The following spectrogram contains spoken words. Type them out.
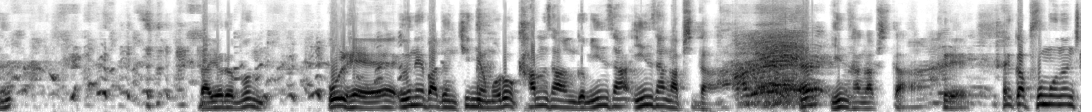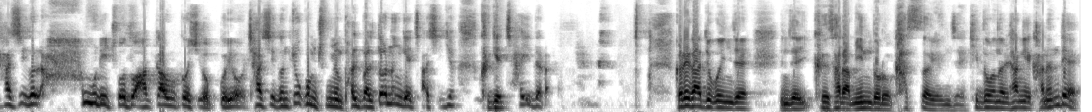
네? 나 여러분 올해 은혜 받은 기념으로 감사한금 인상 인상합시다. 네? 인상합시다. 그래. 그러니까 부모는 자식을 아무리 줘도 아까울 것이 없고요. 자식은 조금 주면 발발 떠는 게 자식이요. 그게 차이더라고. 그래가지고 이제 이제 그 사람 인도로 갔어요. 이제 기도원을 향해 가는데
